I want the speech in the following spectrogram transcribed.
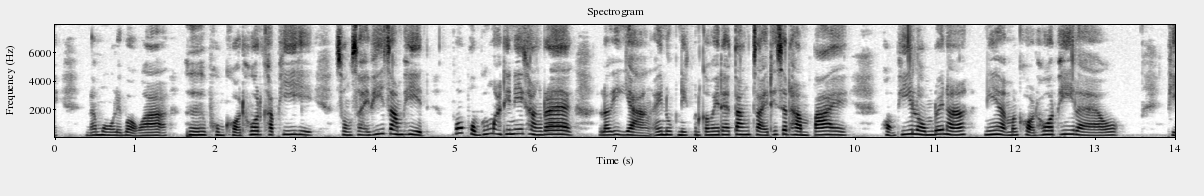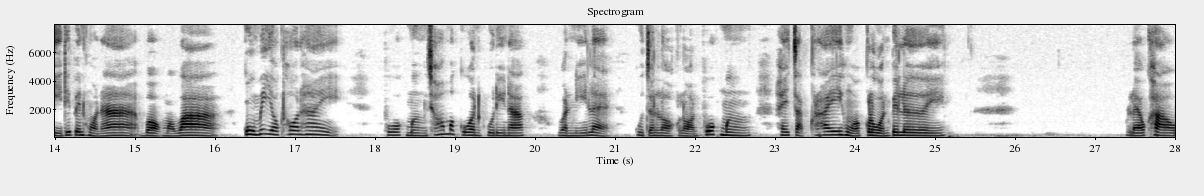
นโมเลยบอกว่า เฮ้อผมขอโทษครับพี่ สงสัยพี่จำผิดพวกผมเพิ่งมาที่นี่ครั้งแรก แล้วอีกอย่างไอ้นุกนิกมันก็ไม่ได้ตั้งใจที่จะทำป้าย ของพี่ล้มด้วยนะ เนี่ยมันขอโทษพี่แล้ว ผีที่เป็นหัวหน้าบอกมาว่า กูไม่ยกโทษให้ พวกมึงชอบมากวนกูดีนัก วันนี้แหละ กูจะหลอกหลอนพวกมึง ให้จับใครหัวโกรนไปเลย แล้วเขา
